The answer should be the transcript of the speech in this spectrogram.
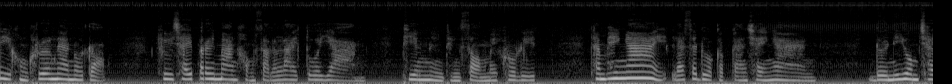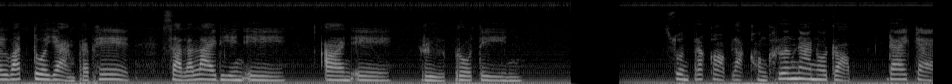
ดีของเครื่อง Nanodrop คือใช้ปริมาณของสารละลายตัวอย่างเพียง 1-2 ไมโครลิตร ทำให้ง่ายและสะดวกกับการใช้งาน โดยนิยมใช้วัดตัวอย่างประเภท สารละลาย DNA RNA หรือโปรตีน ส่วนประกอบหลักของเครื่อง Nanodrop ได้แก่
